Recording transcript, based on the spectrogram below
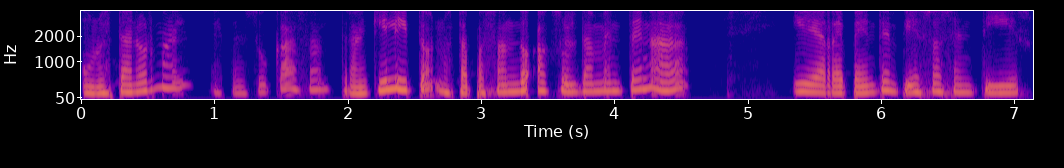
uno está normal, está en su casa, tranquilito, no está pasando absolutamente nada, y de repente empiezo a sentir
